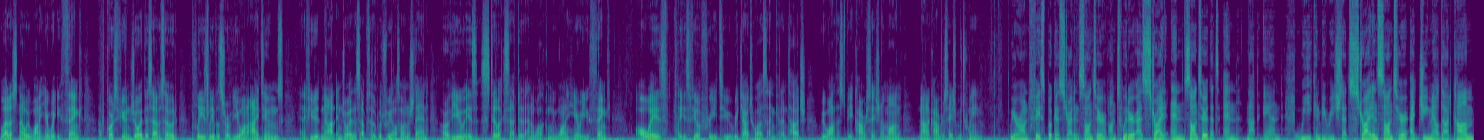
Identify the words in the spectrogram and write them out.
let us know. We want to hear what you think. Of course, if you enjoyed this episode, please leave us a review on iTunes. And if you did not enjoy this episode, which we also understand, a review is still accepted and welcome. We want to hear what you think. Always, please feel free to reach out to us and get in touch. We want this to be a conversation among, not a conversation between. We are on Facebook as Stride and Saunter, on Twitter as Stride N Saunter, that's N, not and. We can be reached at strideandsaunter at gmail.com.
